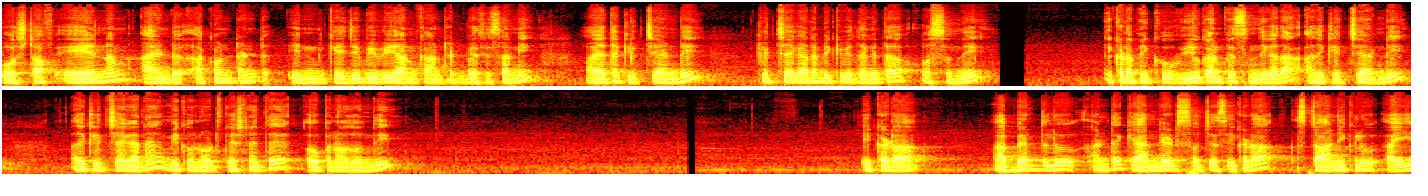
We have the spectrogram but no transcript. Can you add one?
post of A N M and accountant in K G B V on contract basis అని. అదైతే క్లిక్ చేయండి. క్లిక్ చేయగానే మీకు ఈ విధంగా అయితే వస్తుంది. ఇక్కడ మీకు వ్యూ కనిపిస్తుంది కదా అది క్లిక్ చేయండి. అది క్లిక్ చేయగానే మీకు నోటిఫికేషన్ అయితే ఓపెన్ అవుతుంది. ఇక్కడ అభ్యర్థులు అంటే క్యాండిడేట్స్ వచ్చేసి ఇక్కడ స్థానికులు అయి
